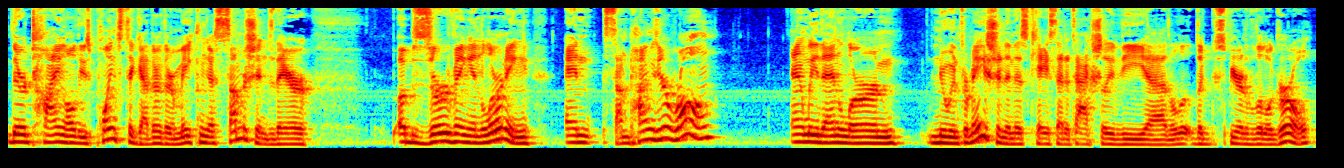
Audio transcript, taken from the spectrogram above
They're tying all these points together. They're making assumptions. They're observing and learning. And sometimes you're wrong. And we then learn new information, in this case, that it's actually the, uh, the, the spirit of the little girl.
